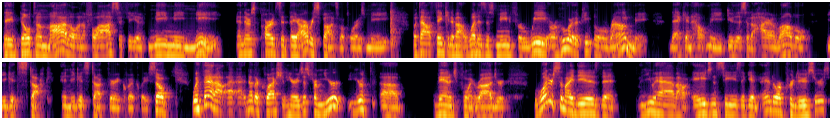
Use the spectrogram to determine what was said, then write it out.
they've built a model and a philosophy of me, me, me, and there's parts that they are responsible for as me without thinking about what does this mean for we or who are the people around me that can help me do this at a higher level you get stuck and you get stuck very quickly so with that I, another question here is just from your your uh, vantage point roger what are some ideas that you have how agencies again and or producers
